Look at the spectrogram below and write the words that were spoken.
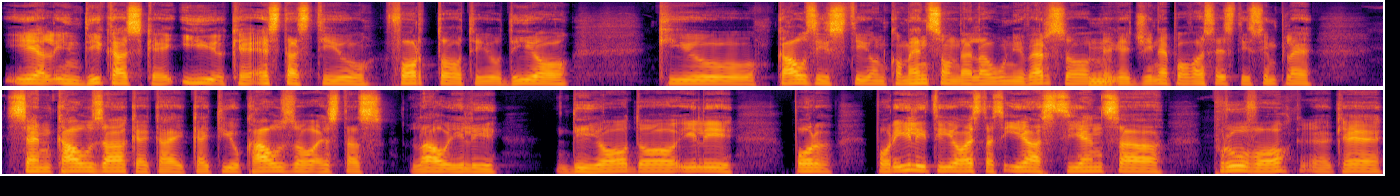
iel indicas che i che estas tiu forto tiu dio kiu causis tion comenson de la universo mm. che, che gi ne povas esti simple sen causa kai kai kai tiu causo estas lau ili dio do ili por por ili tio estas ia scienza pruvo che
